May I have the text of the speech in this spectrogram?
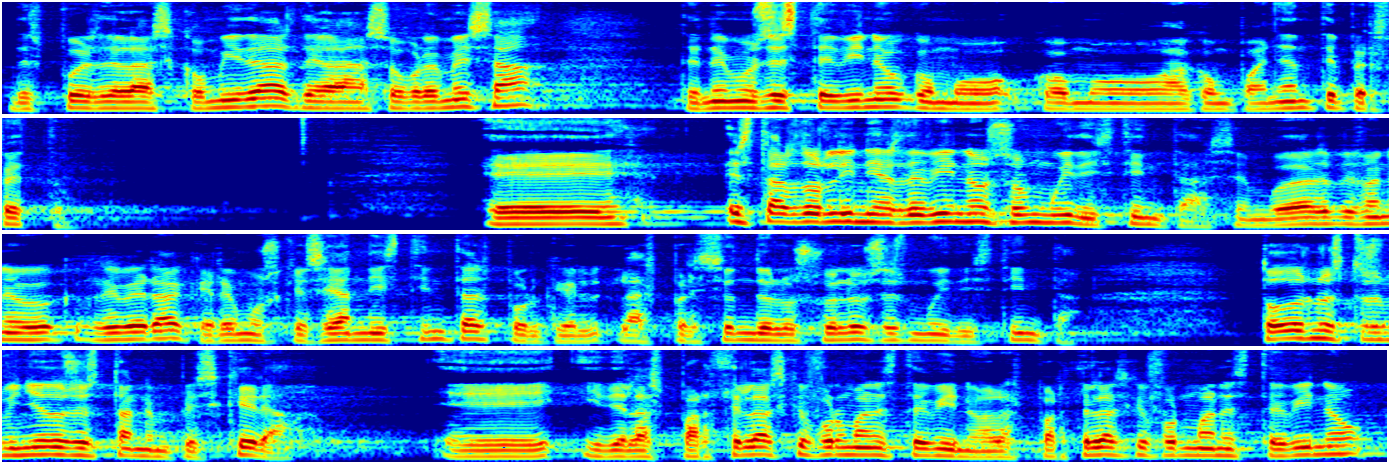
después de las comidas, de la sobremesa, tenemos este vino como, como acompañante perfecto. Eh, estas dos líneas de vino son muy distintas. En Bodegas Epifanio Rivera queremos que sean distintas porque la expresión de los suelos es muy distinta. Todos nuestros viñedos están en pesquera. Eh, y de las parcelas que forman este vino a las parcelas que forman este vino,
